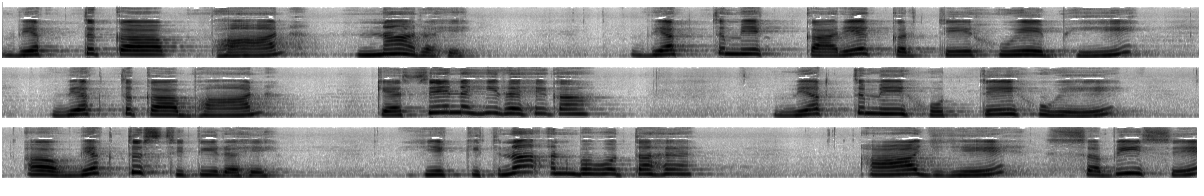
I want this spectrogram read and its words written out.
व्यक्त का भान ना रहे। व्यक्त में कार्य करते हुए भी व्यक्त का भान कैसे नहीं रहेगा? व्यक्त में होते हुए अव्यक्त स्थिति रहे। ये कितना अनुभव होता है? आज ये सभी से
